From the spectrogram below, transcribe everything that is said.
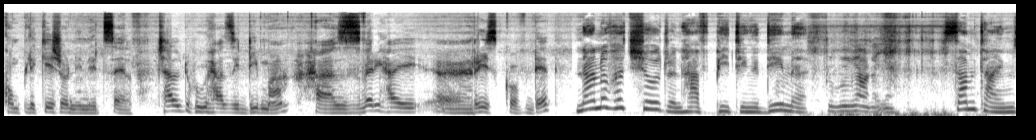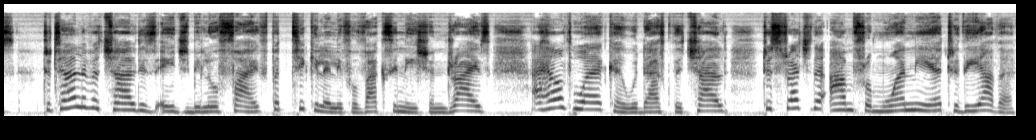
complication in itself. Child who has edema has very high uh, risk of death. None of her children have pitting edema. Sometimes, to tell if a child is aged below five, particularly for vaccination drives, a health worker would ask the child to stretch the arm from one ear to the other.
